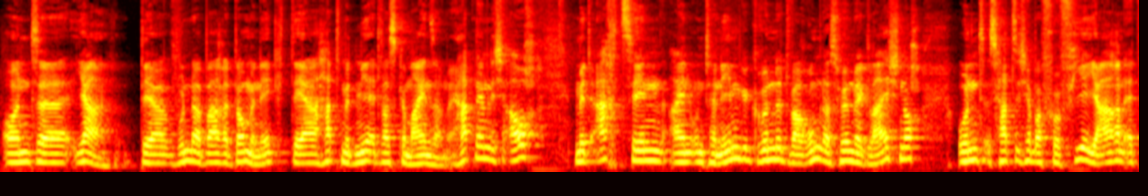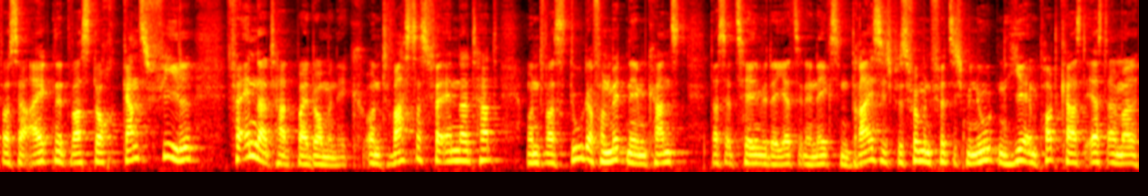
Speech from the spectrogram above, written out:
Und äh, ja, der wunderbare Dominik, der hat mit mir etwas gemeinsam. Er hat nämlich auch mit 18 ein Unternehmen gegründet. Warum, das hören wir gleich noch. Und es hat sich aber vor vier Jahren etwas ereignet, was doch ganz viel verändert hat bei Dominik. Und was das verändert hat und was du davon mitnehmen kannst, das erzählen wir dir jetzt in den nächsten 30 bis 45 Minuten hier im Podcast. Erst einmal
